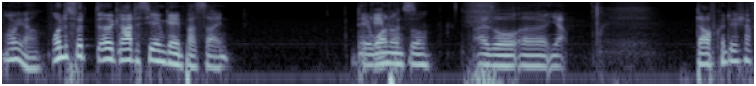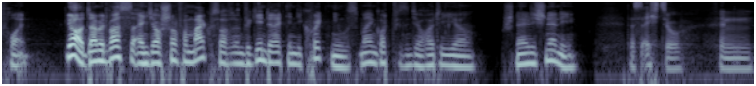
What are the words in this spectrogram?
Oh ja. Und es wird äh, gratis hier im Game Pass sein. Day Game One und Pass. so. Also, äh, ja. Darauf könnt ihr euch ja freuen. Ja, damit war es eigentlich auch schon von Microsoft und wir gehen direkt in die Quick News. Mein Gott, wir sind ja heute hier schnelli schnelli. Das ist echt so. Wenn,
